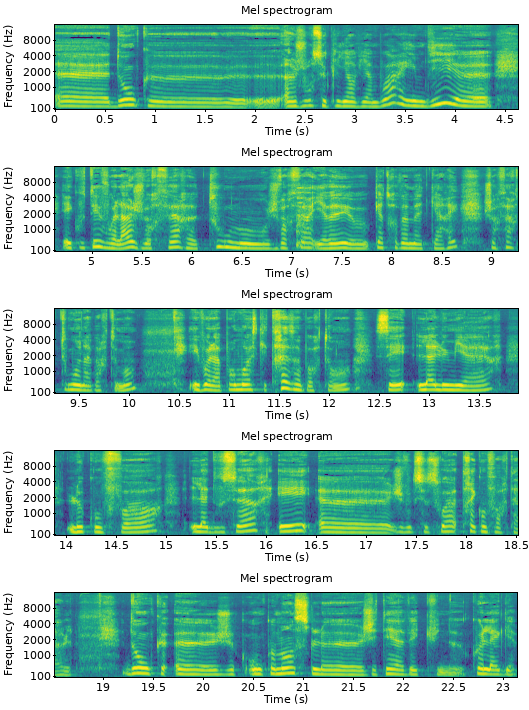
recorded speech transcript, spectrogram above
Euh, donc, euh, un jour, ce client vient me voir et il me dit euh, "Écoutez, voilà, je veux refaire tout mon, je veux refaire. Il y avait 80 mètres carrés. Je veux refaire tout mon appartement. Et voilà, pour moi, ce qui est très important, c'est la lumière, le confort, la douceur et je veux que ce soit très confortable. Donc, on commence. J'étais avec une collègue.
